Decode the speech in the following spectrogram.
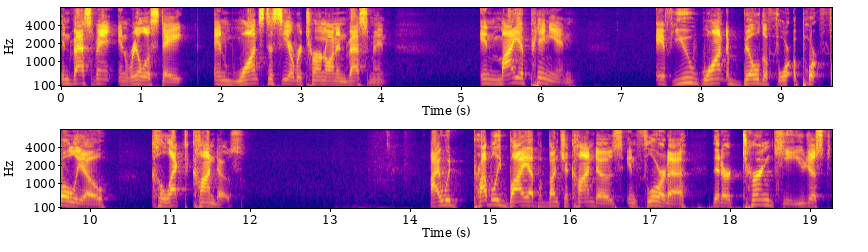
investment in real estate and wants to see a return on investment, in my opinion, if you want to build a, for, a portfolio, collect condos. I would probably buy up a bunch of condos in Florida that are turnkey. You just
